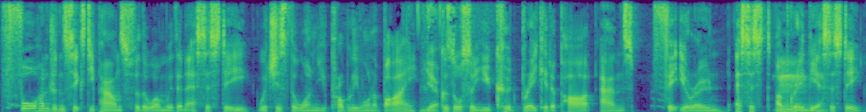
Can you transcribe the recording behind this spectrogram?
Four hundred and sixty pounds for the one with an SSD, which is the one you probably want to buy. Yep. Because also you could break it apart and fit your own SSD, upgrade the SSD.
